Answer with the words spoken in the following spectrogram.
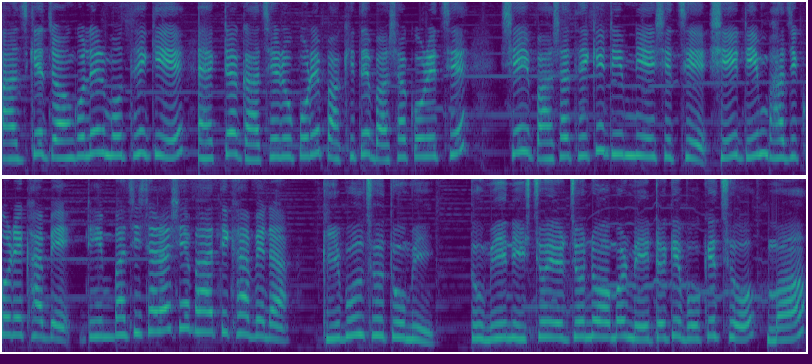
আজকে জঙ্গলের মধ্যে গিয়ে একটা গাছের উপরে পাখিতে বাসা করেছে। সেই বাসা থেকে ডিম নিয়ে এসেছে। সেই ডিম ভাজি করে খাবে। ডিম ভাজি ছাড়া সে ভাতই খাবে না। কি বলছো তুমি? তুমি নিশ্চয় এর জন্য আমার মেয়েটাকে বকেছ? মা,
